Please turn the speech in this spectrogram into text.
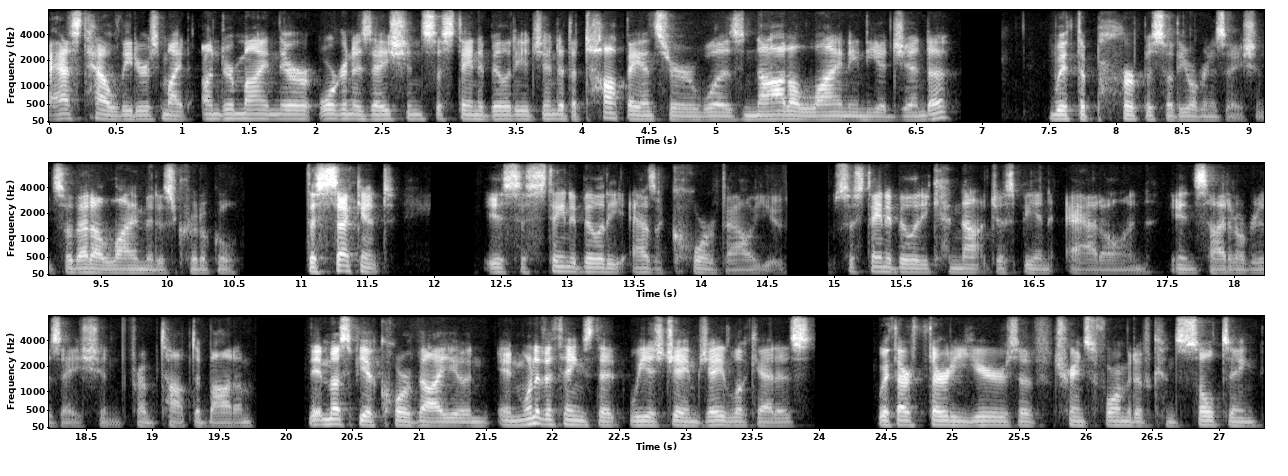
asked how leaders might undermine their organization's sustainability agenda. The top answer was not aligning the agenda with the purpose of the organization. So that alignment is critical. The second is sustainability as a core value. Sustainability cannot just be an add on inside an organization from top to bottom. It must be a core value. And, and one of the things that we as JMJ look at is with our 30 years of transformative consulting,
